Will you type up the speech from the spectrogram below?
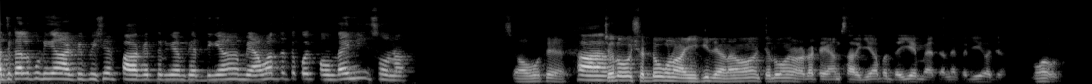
ਅੱਜ ਕੱਲ ਕੁੜੀਆਂ ਆਰਟੀਫੀਸ਼ੀਅਲ ਪਾ ਕੇ ਤੁਰੀਆਂ ਫਿਰਦੀਆਂ ਵਿਆਹਾਂ ਤੇ ਤਾਂ ਕੋਈ ਪਾਉਂਦਾ ਹੀ ਨਹੀਂ ਸੋਨਾ ਆਹੋ ਤੇ ਹੈ। ਹਾਂ। ਚਲੋ ਛੱਡੋ ਹੁਣ ਆਈ ਕੀ ਲੈਣਾ ਵਾ? ਚਲੋ ਹੁਣ ਸਾਡਾ ਟਾਈਮ ਸਰ ਗਿਆ ਆਪਾਂ ਦਈਏ ਮੈਂ ਤਾਂ ਨਾ ਕਰੀਏ ਅੱਜ। ਉਹ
